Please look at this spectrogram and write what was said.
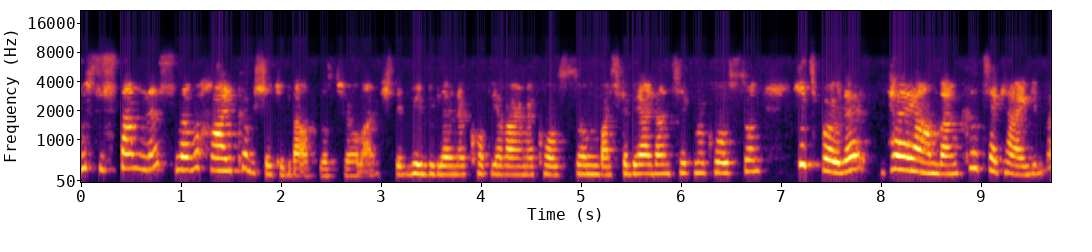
bu sistemle sınavı harika bir şekilde atlatıyorlar. İşte birbirlerine kopya vermek olsun, başka bir yerden çekmek olsun. Hiç böyle tereyağından kıl çeker gibi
